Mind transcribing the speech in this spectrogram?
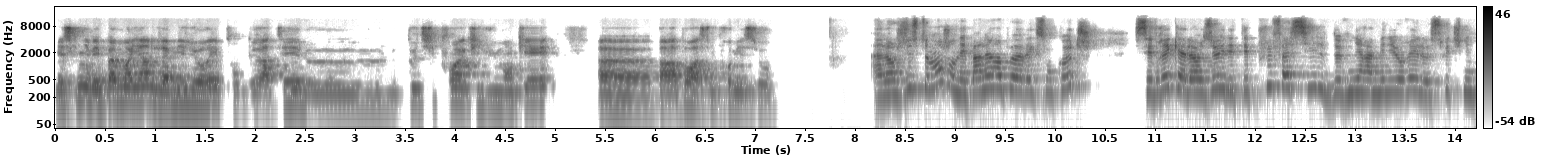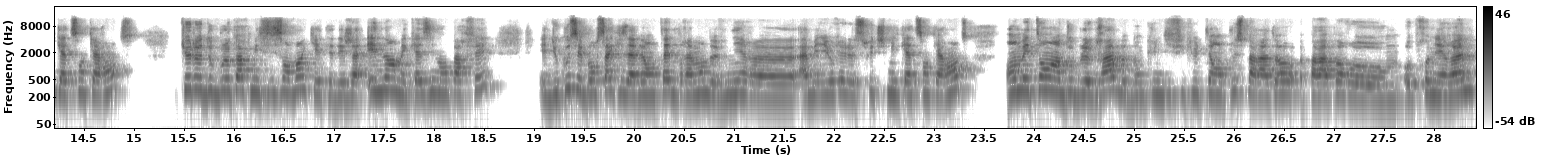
mais est-ce qu'il n'y avait pas moyen de l'améliorer pour gratter le, petit point qui lui manquait euh, par rapport à son premier saut? Alors justement, j'en ai parlé un peu avec son coach. C'est vrai qu'à leurs yeux, il était plus facile de venir améliorer le switch 1440 que le double cork 1620 qui était déjà énorme et quasiment parfait. Et du coup, c'est pour ça qu'ils avaient en tête vraiment de venir euh, améliorer le switch 1440 en mettant un double grab, donc une difficulté en plus par rapport, par rapport au, premier run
